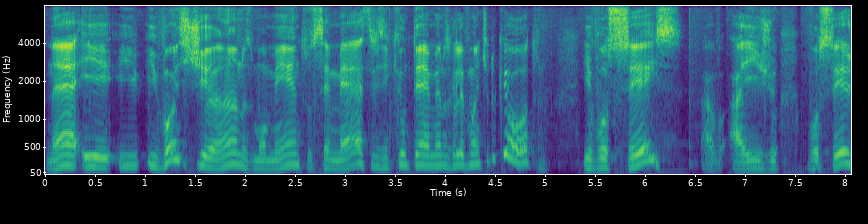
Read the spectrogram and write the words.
Né? E, e- e vão existir anos, momentos, semestres em que um tema é menos relevante do que o outro. E vocês, aí, você,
